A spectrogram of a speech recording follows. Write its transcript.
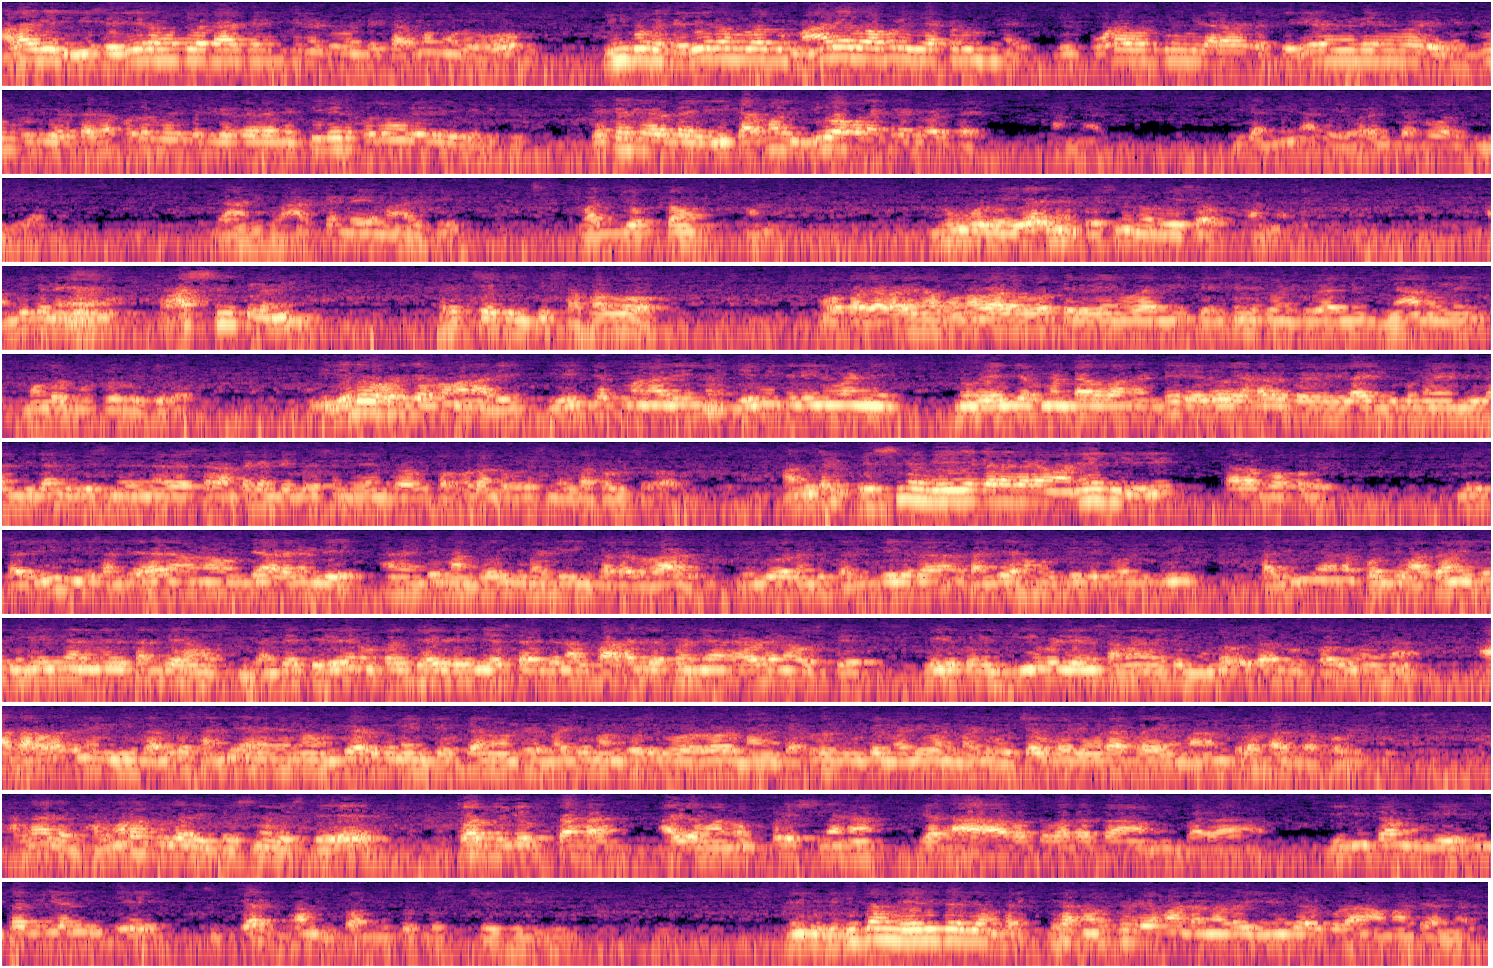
అలాగే ఈ శరీరముతో ఆచరించినటువంటి కర్మములు ఇంకొక శరీరంలోకి మారే లోపల ఇవి ఎక్కడ ఉంటున్నాయి? ఇవి కూడా పట్టుకుని వీడు ఎలా పెడతాడు శరీరం లేని వాడు? నెత్తి మీద పెట్టి పెడతాడా? పొదం మీద పెట్టి పెడతాడా? నెత్తి లేదు పొదం లేదు ఈ వీడికి. ఎక్కడికి పెడతాయి? ఈ కర్మలు ఈ లోపల ఎక్కడికి పెడతాయి? అన్నారు ఇదన్నీ నాకు వివరం చెప్పవలసింది అన్నారు దానికి మార్కండేయ మహర్షి వద్యుక్తం అన్నాడు. నువ్వు వేయాల్సిన ప్రశ్న నువ్వు వేశావు అన్నాడు. అందుకనే ప్రాశ్నికులని ప్రత్యేకించి సభల్లో ఒక ఎవరైనా ఉన్నవాళ్ళలో తెలివైన వారిని తెలిసినటువంటి వారిని జ్ఞానుల్ని ముందర కూర్చోబెట్టేవారు. ఏదో ఒకటి చెప్పమనాలి. ఏం చెప్పమనాలి? ఏమీ తెలియని వాడిని నువ్వేం చెప్పమంటావు అని అంటే ఏదో ఎండలపోయి ఇలా ఎందుకున్నాయండి ఇలాంటి ఇలాంటి ప్రశ్న ఏదైనా వేస్తాడు అంతకంటే ప్రశ్నలు ఏం రావు. తప్పదంటూ ప్రశ్నలు రావు అందుకని ప్రశ్న వేయగలగడం అనేది చాలా గొప్ప విషయం మీరు చదివి మీకు సందేహాలు ఏమైనా ఉంటే అడగండి అని అంటే మన జోలికి మళ్ళీ ఇంకా అక్కడ రాడు ఎందువల్లంటే చదివితే కదా సందేహం వచ్చేది ఎటువంటిది? చదివిన జ్ఞానం కొంచెం అర్థమైతే మిగిలిన జ్ఞానం మీద సందేహం వస్తుంది. అంటే తెలివైన ఉపాధ్యాయుడు ఏం చేస్తాడంటే నాకు పాఠం చెప్పండి అని ఎవడైనా వస్తే వీడు కొన్ని తీయబడలేని సమయం అయితే ముందు ఒకసారి నువ్వు చదువునైనా ఆ తర్వాత నేను నీకు అందులో సందేహం ఏదైనా ఉంటే అడుగు నేను చెప్తాను అంటాడు మళ్ళీ మన రోజులు కూడా మనం చెప్పగలుగుతుంటే మళ్ళీ వాడిని మళ్ళీ వచ్చే కదా ఏమిరా అబ్బాయి మనం పిలవాలి తప్పబడి అలాగే ధర్మరాజు గారు ఈ ప్రశ్న వేస్తే త్వద్యుక్త అయమను ప్రశ్న యథావత్ వదతాం వర. విదితం వేదితవ్యంతే ఇత్యర్థం త్వంతు పృచ్ఛతి మీకు విదితం వేదితవ్యం సరిగ్గా నలుగుడు ఏమాట అన్నాడో ఈయన గారు కూడా ఆ మాటే అన్నాడు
